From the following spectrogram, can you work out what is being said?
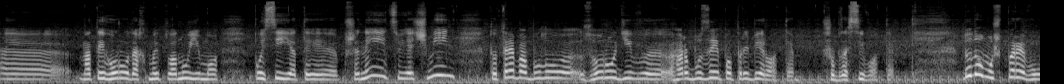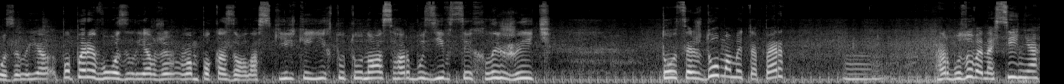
е, на тих городах ми плануємо посіяти пшеницю, ячмінь, то треба було з городів гарбузи поприбирати, щоб засівати. Додому ж перевозили. Я, поперевозили, я вже вам показала, скільки їх тут у нас гарбузів цих лежить. То це ж дома ми тепер гарбузове насіння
